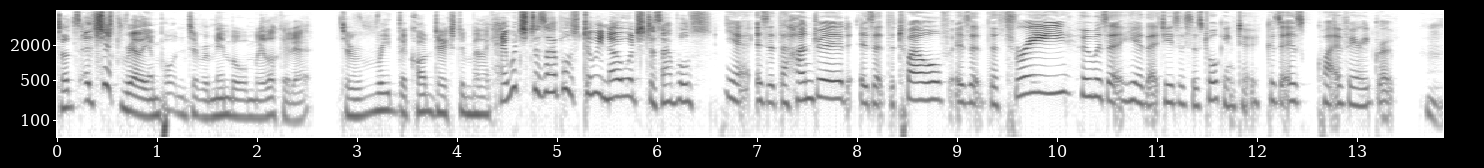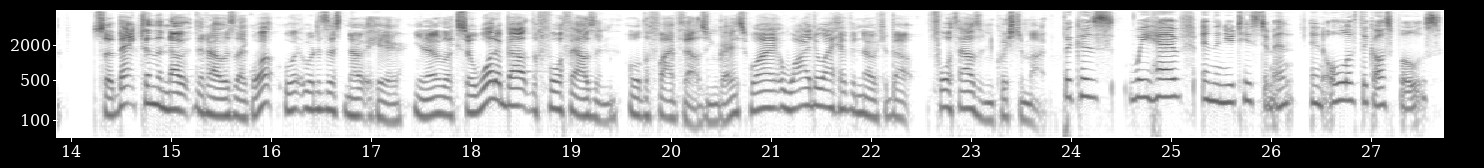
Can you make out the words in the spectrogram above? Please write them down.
So it's it's just really important to remember when we look at it to read the context and be like, hey, which disciples do we know? Which disciples? Yeah. Is it the hundred? Is it the twelve? Is it the three? Who is it here that Jesus is talking to? Because it is quite a varied group. Hmm. So back to the note that I was like, what? What, what is this note here? You know, like, so what about the 4,000 or the 5,000, Grace? Why, why do I have a note about 4,000 question mark? Because we have in the New Testament, in all of the Gospels,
